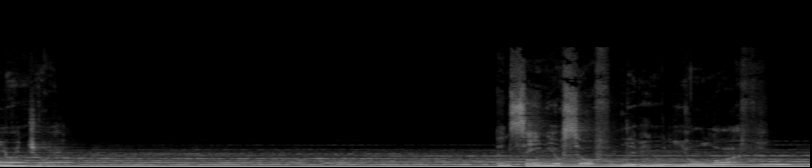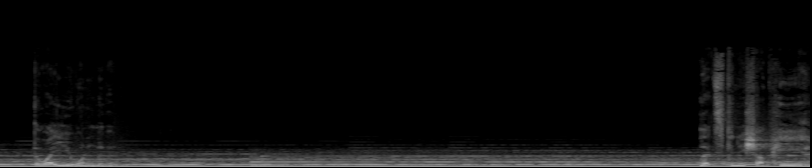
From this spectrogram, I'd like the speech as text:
you enjoy. And seeing yourself living your life the way you want to live it. Let's finish up here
